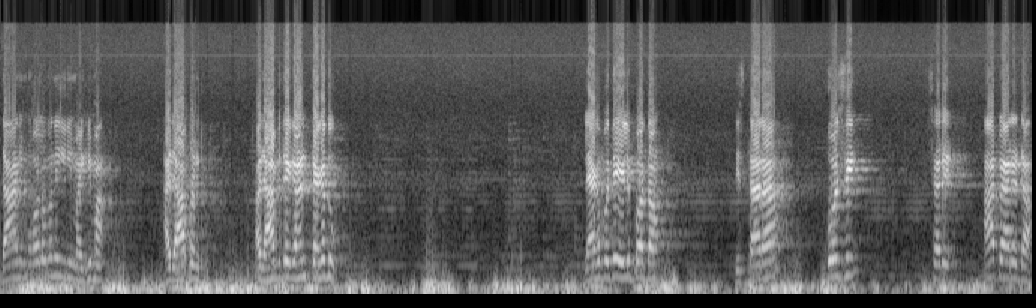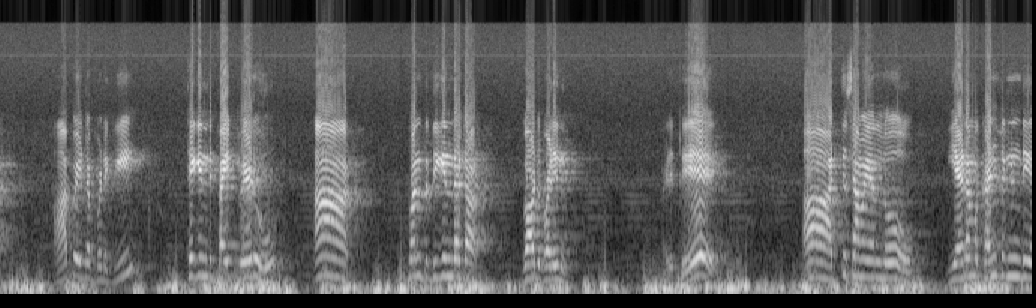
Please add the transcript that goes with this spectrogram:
దాని మూలమున ఈ మహిమ. అది ఆపండి. అది ఆపితే కానీ తెగదు. లేకపోతే వెళ్ళిపోతాం. ఇస్తారా? కోసి. సరే ఆపారట. ఆపేటప్పటికీ తెగింది పైప్ వేడు. కొంత దిగిందట. ఘాటు పడింది. పడితే ఆ అట్టి సమయంలో ఎడమ కంటి నుండి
